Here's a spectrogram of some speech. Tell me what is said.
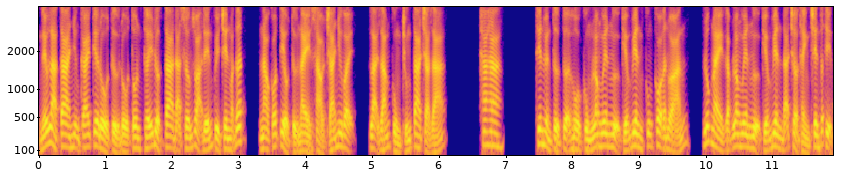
nếu là ta những cái kia đồ tử đồ tôn thấy được ta đã sớm dọa đến quỳ trên mặt đất, nào có tiểu tử này xảo trá như vậy, lại dám cùng chúng ta trả giá. Ha ha. Thiên huyền tử tựa hồ cùng long nguyên ngự kiếm viên cũng có ân đoán lúc này gặp long nguyên ngự kiếm viên đã trở thành trên thất thịt,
